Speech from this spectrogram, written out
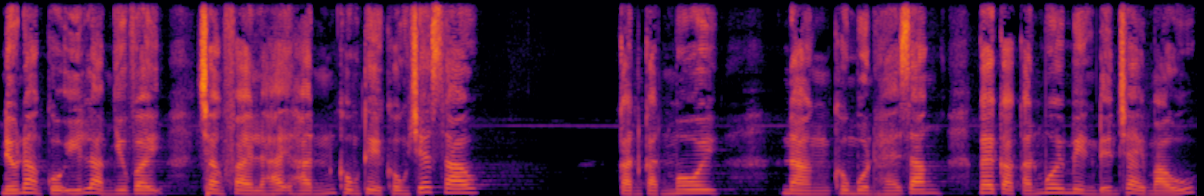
Nếu nàng cố ý làm như vậy, chẳng phải là hại hắn không thể không chết sao? Cắn cắn môi, nàng không buồn hé răng, ngay cả cắn môi mình đến chảy máu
